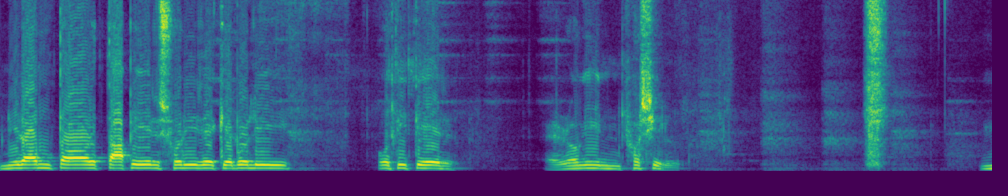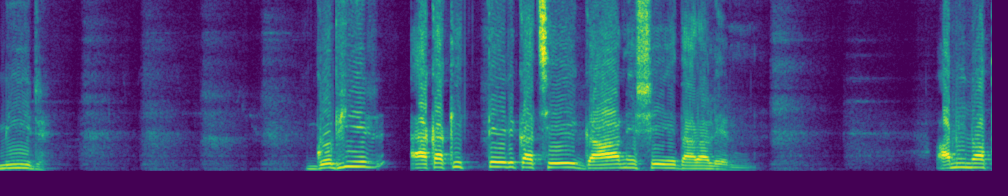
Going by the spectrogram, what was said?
নিরন্তর তাপের শরীরে কেবলই অতীতের রঙিন ফসিল, মীর, গভীর একাকিত্বের কাছে গান এসে দাঁড়ালেন। আমি নত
